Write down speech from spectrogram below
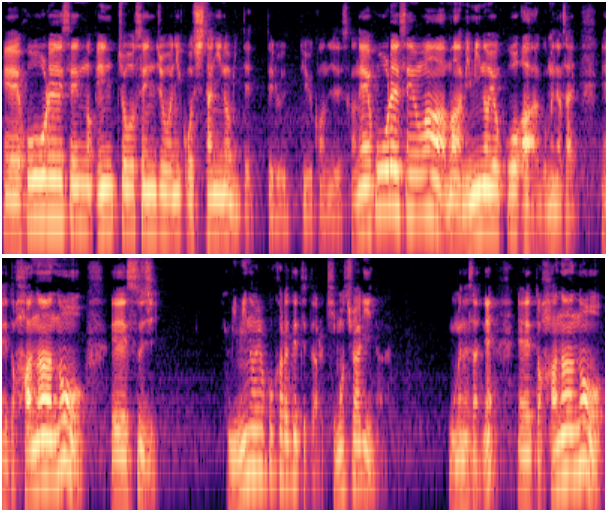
えーほうれい線の延長線上にこう下に伸びてってるっていう感じですかね。ほうれい線は、まあ、耳の横あごめんなさい、えー、と鼻の、えー筋。耳の横から出てたら気持ち悪いな。ごめんなさいね。えっ、と鼻の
